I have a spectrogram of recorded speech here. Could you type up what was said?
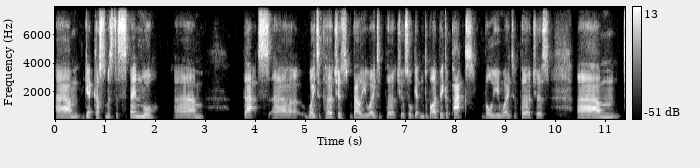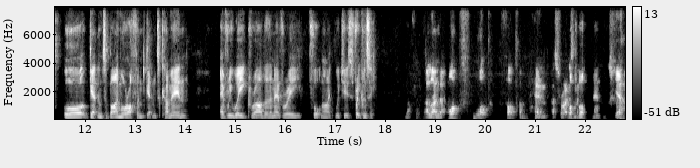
Um, get customers to spend more. Um, that's uh, weighted purchase, value weighted purchase, or get them to buy bigger packs, volume weighted purchase, um, or get them to buy more often, get them to come in every week rather than every fortnight, which is frequency. I like that. What what fop and pen. That's right. What fop pen. Yeah.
